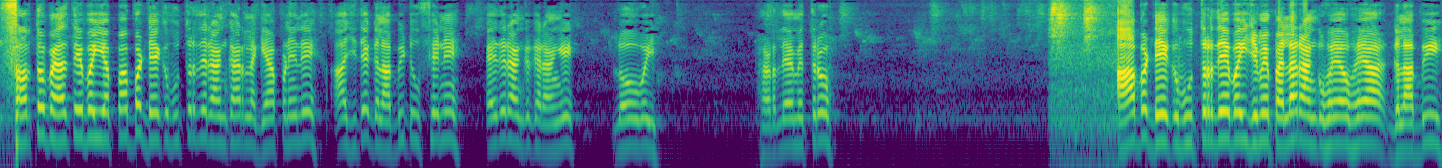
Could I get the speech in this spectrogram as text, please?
ਸਭ ਤੋਂ ਪਹਿਲ ਤੇ ਬਈ ਆਪਾਂ ਵੱਡੇ ਕਬੂਤਰ ਦੇ ਰੰਗ ਕਰਨ ਲੱਗੇ ਆਪਣੇ ਦੇ। ਆ ਜਿਹਦੇ ਗੁਲਾਬੀ ਟੂਫੇ ਨੇ, ਇਹਦੇ ਰੰਗ ਕਰਾਂਗੇ। ਲੋ ਬਈ, ਫੜ ਲਿਆ ਮਿੱਤਰੋ। ਆ ਵੱਡੇ ਕਬੂਤਰ ਦੇ ਬਈ ਜਿਵੇਂ ਪਹਿਲਾ ਰੰਗ ਹੋਇਆ ਹੋਇਆ ਗੁਲਾਬੀ,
